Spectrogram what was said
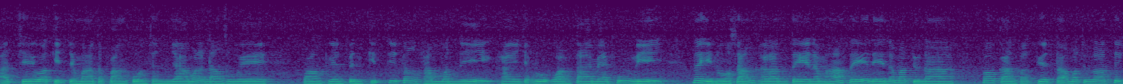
อาจเชวะกิจจะมาตะปังโกนชัญญามรณังสุเว ความเพียรเป็นกิจที่ต้องทำวันนี้ ใครจะรู้ความตายแม้พรุ่งนี้นหิโนสังคารันเตนะมหาเสเนนมัจจุนา เพราะการผัดเพี้ยนต่ามัจจุราชซึ่ง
